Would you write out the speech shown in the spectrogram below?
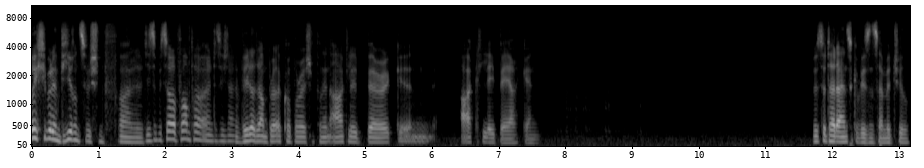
Bericht über den Virenzwischenfall. Diese bizarre Form verhandelt sich eine Wähler der Umbrella Corporation von den Arkleybergen. Arkleybergen. Müsste Teil 1 gewesen sein mit Jill.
